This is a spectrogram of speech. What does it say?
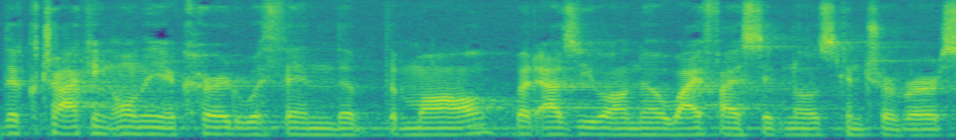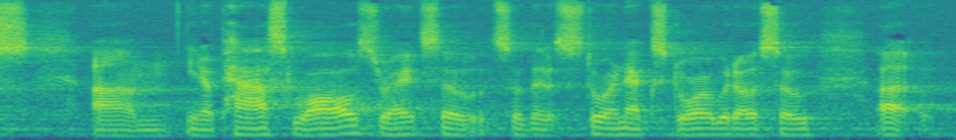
the tracking only occurred within the, the mall, but as you all know, Wi-Fi signals can traverse um, you know, past walls, right? So, so the store next door would also, uh,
